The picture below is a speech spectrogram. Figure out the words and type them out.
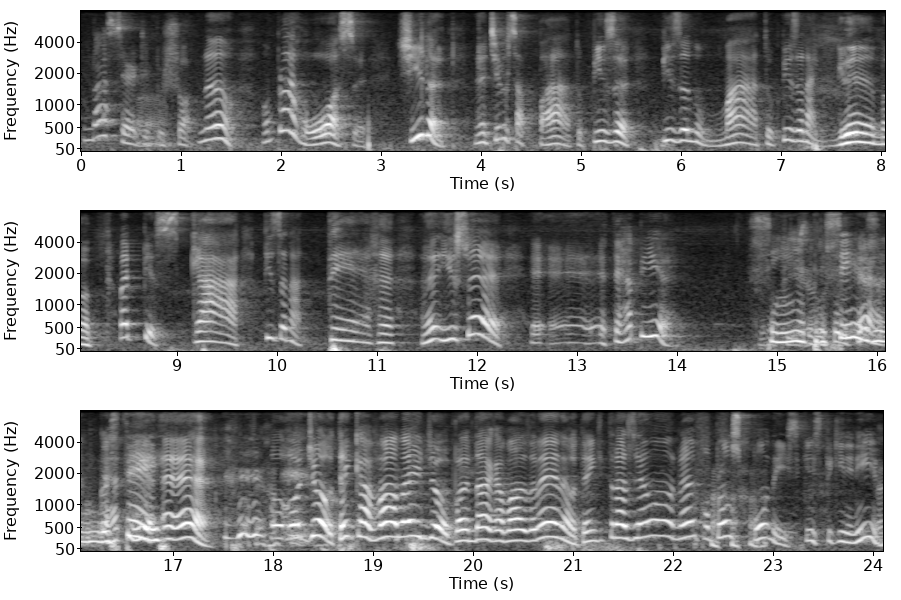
não dá certo ir para o shopping. Não, vamos para a roça. Tira, né, tira o sapato, pisa, pisa no mato, pisa na grama, vai pescar, pisa na terra. Isso é, é, é, é terapia. Sim, é preciso. Gostei. É. ô, ô, Joe, tem cavalo aí, Joe? Para andar a cavalo também? Não, tem que trazer um, né? Comprar uns pôneis, aqueles pequenininhos.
